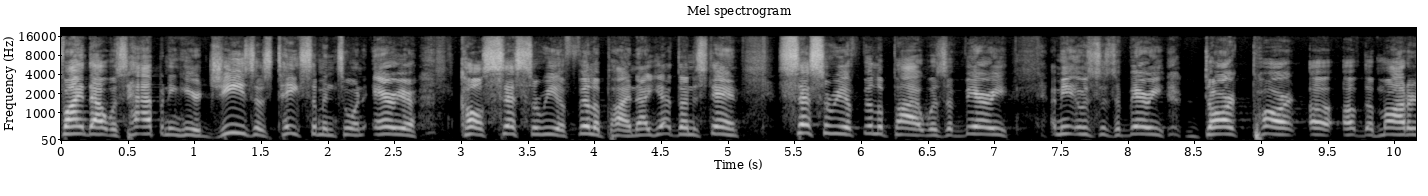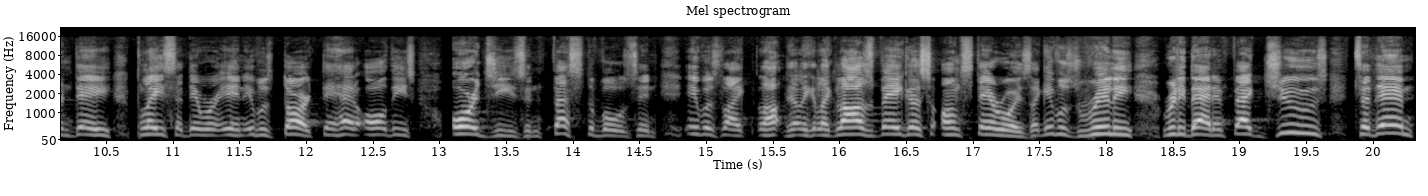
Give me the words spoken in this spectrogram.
Find out what's happening here. Jesus takes them into an area called Caesarea Philippi. Now, you have to understand, Caesarea Philippi was a very, I mean, it was just a very dark part of, of the modern day place that they were in. It was dark. They had all these orgies and festivals, and it was like, like, like Las Vegas on steroids. Like it was really, really bad. In fact, Jews, to them,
